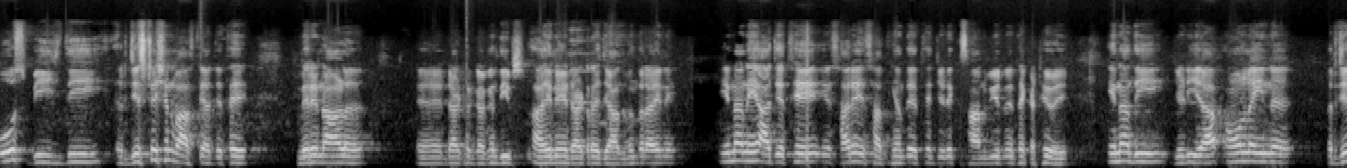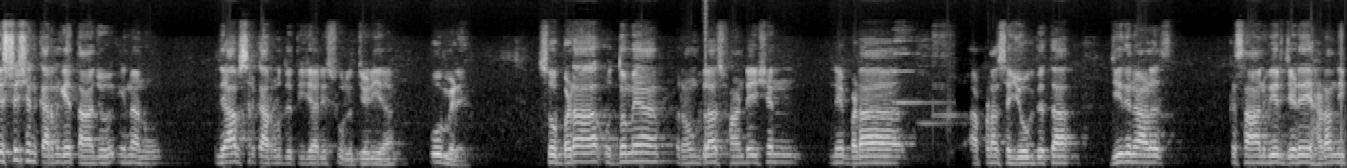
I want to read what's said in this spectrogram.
ਉਸ ਬੀਜ ਦੀ ਰਜਿਸਟ੍ਰੇਸ਼ਨ ਵਾਸਤੇ ਅੱਜ ਇੱਥੇ ਮੇਰੇ ਨਾਲ ਡਾਕਟਰ ਗਗਨਦੀਪ ਆਏ ਨੇ, ਡਾਕਟਰ ਆਜ਼ਾਦਵਿੰਦਰ ਆਏ ਨੇ। ਇਹਨਾਂ ਨੇ ਅੱਜ ਇੱਥੇ ਇਹ ਸਾਰੇ ਸਾਥੀਆਂ ਦੇ ਇੱਥੇ ਜਿਹੜੇ ਕਿਸਾਨ ਵੀਰ ਨੇ ਇੱਥੇ ਇਕੱਠੇ ਹੋਏ, ਇਹਨਾਂ ਦੀ ਜਿਹੜੀ ਆ ਆਨਲਾਈਨ ਰਜਿਸਟ੍ਰੇਸ਼ਨ ਕਰਨਗੇ ਤਾਂ ਜੋ ਇਹਨਾਂ ਨੂੰ ਪੰਜਾਬ ਸਰਕਾਰ ਨੂੰ ਦਿੱਤੀ ਜਾ ਰਹੀ ਸਹੂਲਤ ਜਿਹੜੀ ਆ, ਉਹ ਮਿਲੇ। ਸੋ ਬੜਾ ਉਦਮ ਆ ਰਾਉਂਡ ਗਲਾਸ ਫਾਊਂਡੇਸ਼ਨ ਨੇ ਬੜਾ ਆਪਣਾ ਸਹਿਯੋਗ ਦਿੱਤਾ, ਜਿਹਦੇ ਨਾਲ ਕਿਸਾਨ ਵੀਰ ਜਿਹੜੇ ਹੜ੍ਹਾਂ ਦੀ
